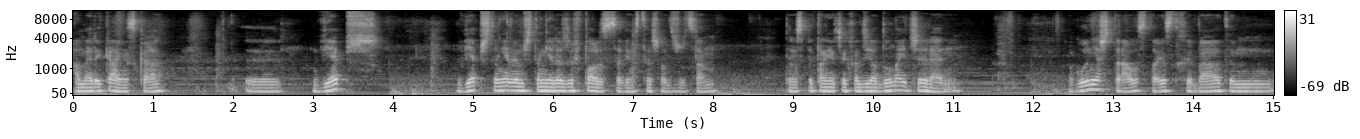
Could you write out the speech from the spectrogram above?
amerykańska. Yy, wieprz. Wieprz to nie wiem, czy to nie leży w Polsce, więc też odrzucam. Teraz pytanie, czy chodzi o Dunaj, czy Ren. Ogólnie Strauss to jest chyba tym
